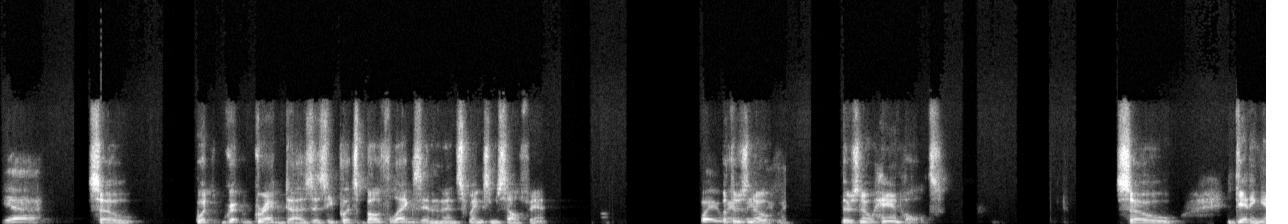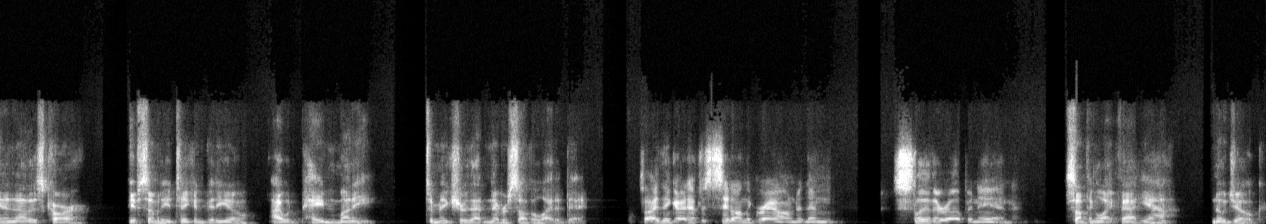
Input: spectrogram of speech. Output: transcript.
Yeah. So what Gre- Greg does is he puts both legs in and then swings himself in. Wait, But wait, there's wait, no wait, there's no handholds. So getting in and out of this car, if somebody had taken video, I would pay money to make sure that never saw the light of day. So I think I'd have to sit on the ground and then slither up and in. Something like that, yeah. No joke.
